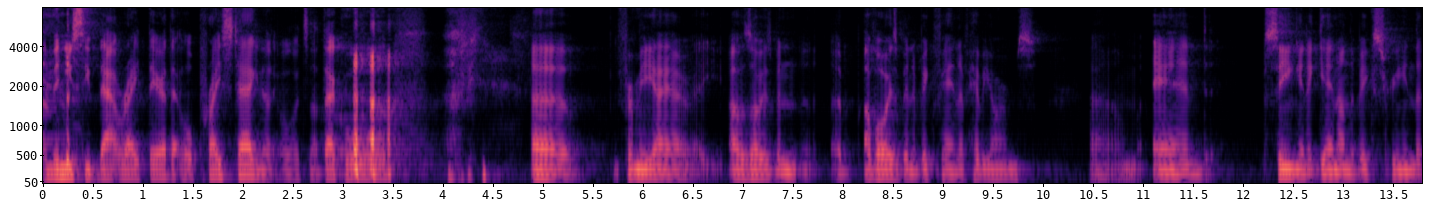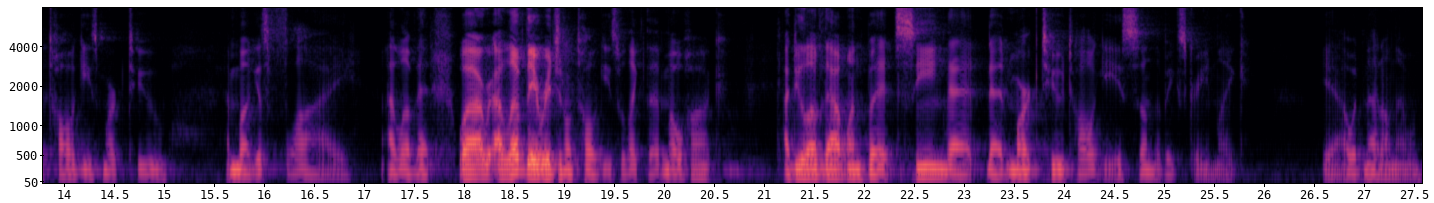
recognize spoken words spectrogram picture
And then you see that right there, that little price tag, and you're like, oh, it's not that cool. Uh, for me, I I- was always been a, I've always been a big fan of Heavy Arms, um, and seeing it again on the big screen, the Tallgeese Mark II, that mug is fly. I love that. Well, I, I love the original Tallgeese with like the mohawk. I do love that one, but seeing that that Mark II Tallgeese on the big screen, like, yeah, I would nut on that one.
